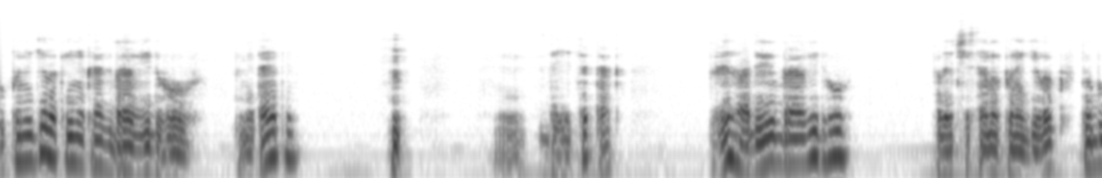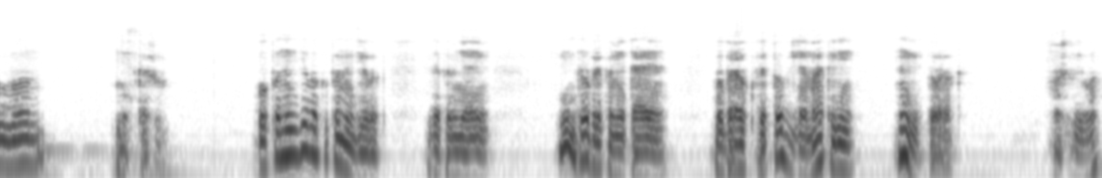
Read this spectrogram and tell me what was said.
У понеділок він якраз брав відгул. Пам'ятаєте? Хм. Здається, так. Пригадую, брав відгул. Але чи саме в понеділок то було, не скажу. У понеділок, у понеділок, запевняю, він добре пам'ятає, бо брав квиток для матері на вівторок. Можливо.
